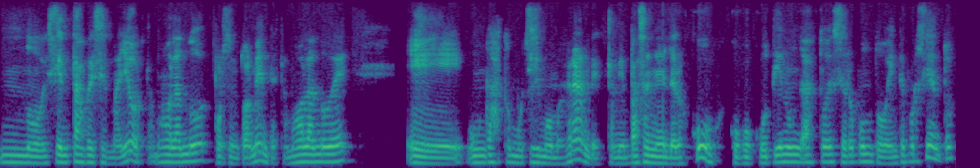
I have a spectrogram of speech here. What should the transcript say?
900 veces mayor. Estamos hablando porcentualmente, estamos hablando de eh, un gasto muchísimo más grande. También pasa en el de los Q. QQQ tiene un gasto de 0.20%,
